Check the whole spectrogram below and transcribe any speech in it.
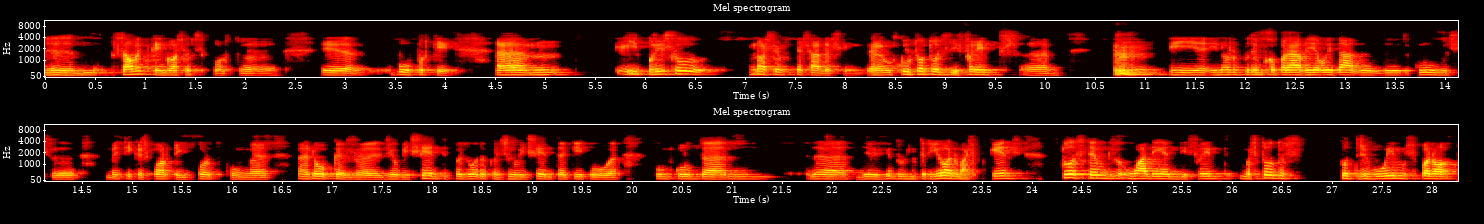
uh, especialmente quem gosta de esporte, uh, o porquê. Um, e por isso nós temos pensar assim, os clubes são todos diferentes e, e, nós não podemos comparar a realidade de, de clubes uh, Benfica Sporting Porto com uh, Arocas uh, Gil Vicente, depois o Arocas Gil Vicente aqui com, uh, com um clube da, da, de, do interior, mais pequenos, Todos temos um ADN diferente, mas todos contribuímos para o,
